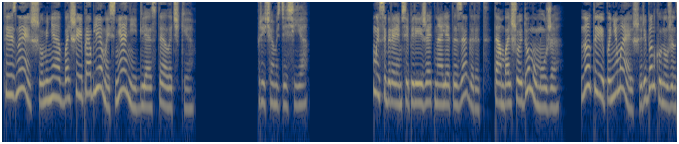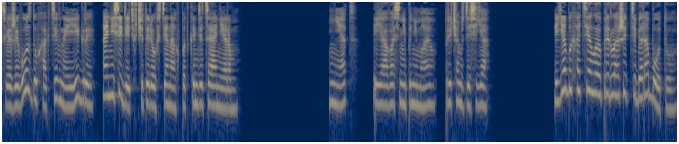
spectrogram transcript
«Ты знаешь, у меня большие проблемы с няней для Стелочки». «Причем здесь я?» «Мы собираемся переезжать на лето за город, там большой дом у мужа. Но ты понимаешь, ребенку нужен свежий воздух, активные игры, а не сидеть в четырех стенах под кондиционером». «Нет, я вас не понимаю. Причем здесь я?» «Я бы хотела предложить тебе работу,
